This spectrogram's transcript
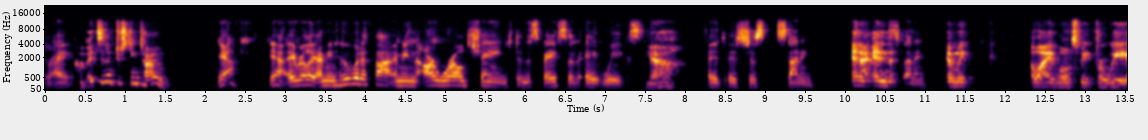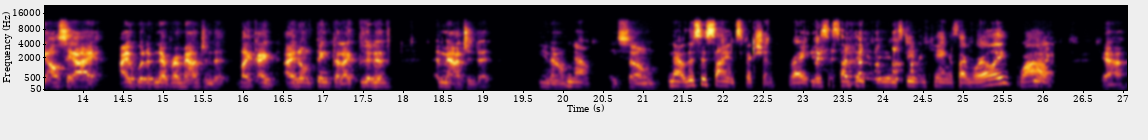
right. um, it's an interesting time. Yeah. Yeah it really i mean who would have thought i mean our world changed in the space of eight weeks. Yeah. It, it's just stunning. And I, and it's stunning. and we oh i won't speak for we i'll say i i would have never imagined it. Like i i don't think that i could mm-hmm. have imagined it you know no and so no this is science fiction right this is something in stephen king it's like really wow yeah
